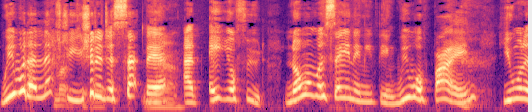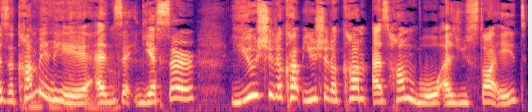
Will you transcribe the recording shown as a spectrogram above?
We would have left you. You should have just sat there Yeah. and ate your food. No one was saying anything. We were fine. You wanted to come in here and say, "Yes, sir." You should have come. You should have come as humble as you started,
